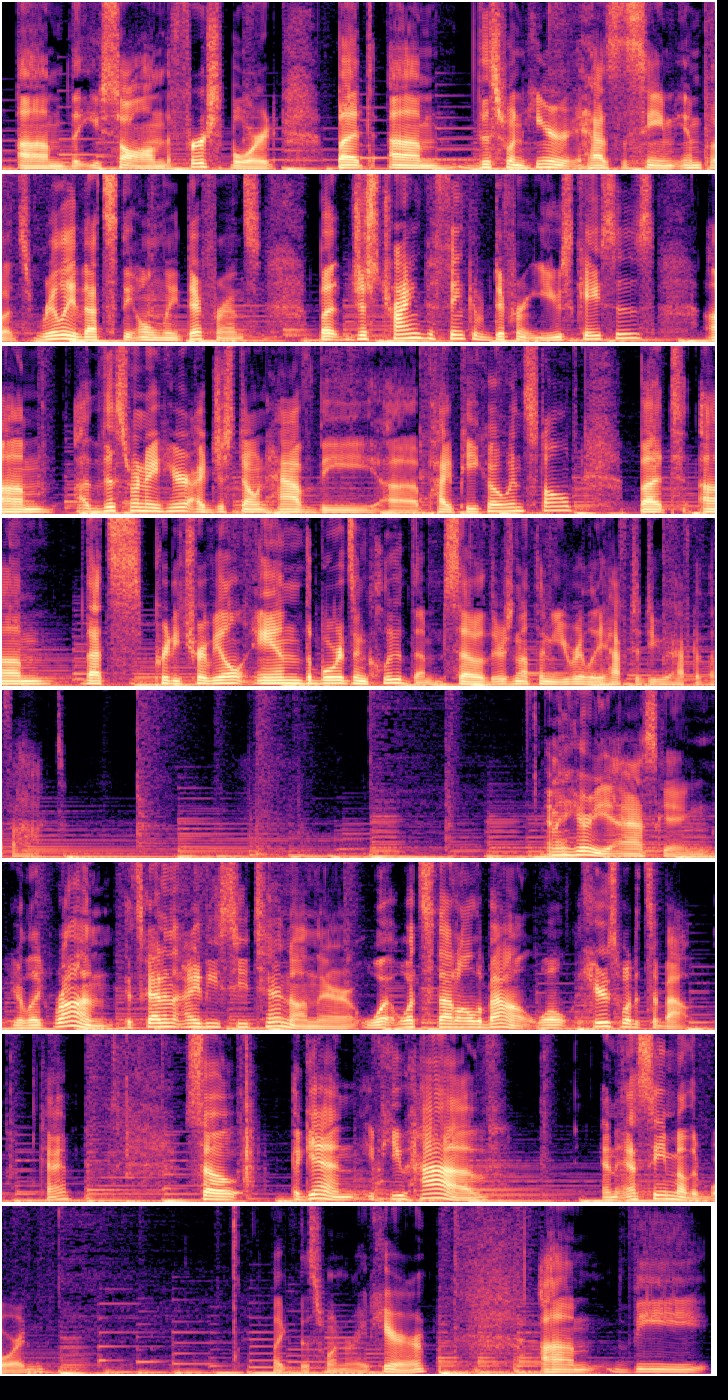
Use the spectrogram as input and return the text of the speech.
Um, that you saw on the first board, but um, this one here has the same inputs. Really, that's the only difference. But just trying to think of different use cases. Um, uh, this one right here, I just don't have the uh, PiPico installed, but um, that's pretty trivial, and the boards include them, so there's nothing you really have to do after the fact. And I hear you asking, you're like, Ron, it's got an IDC10 on there. What, what's that all about? Well, here's what it's about, okay? So, again, if you have an SE motherboard, like this one right here, um, the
